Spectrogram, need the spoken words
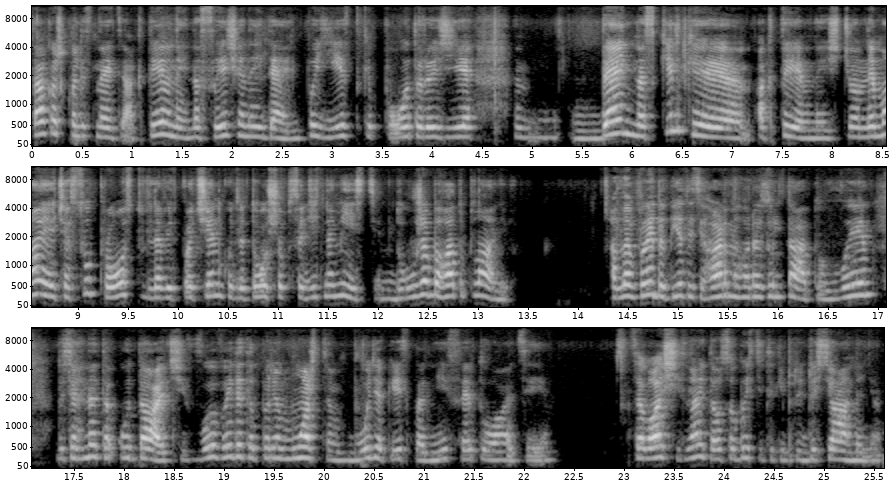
Також колісниця. Активний, насичений день. Поїздки, подорожі. День наскільки активний, що немає часу просто для відпочинку, для того, щоб сидіти на місці. Дуже багато планів. Але ви доб'єтесь гарного результату, ви досягнете удачі, ви вийдете переможцем в будь-якій складній ситуації. Це ваші, знаєте, особисті такі будуть досягнення.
